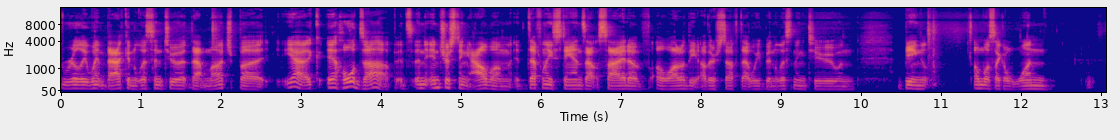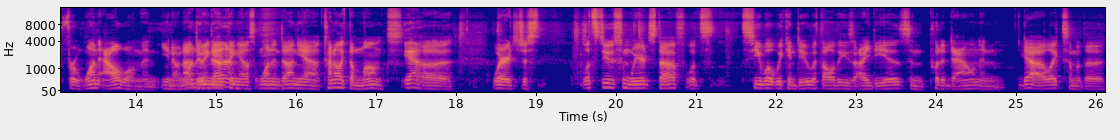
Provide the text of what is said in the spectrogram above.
really went back and listened to it that much, but yeah, it, it holds up. It's an interesting album. It definitely stands outside of a lot of the other stuff that we've been listening to, and being almost like a one for one album, and you know, not One doing anything else. One and done. Yeah, kind of like the Monks. Yeah. uh, where it's just let's do some weird stuff. Let's see what we can do with all these ideas and put it down. And yeah, I like some of the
